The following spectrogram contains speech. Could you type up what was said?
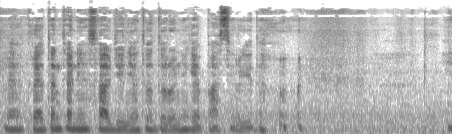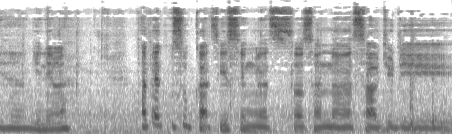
Nah, kelihatan kan ya saljunya tuh turunnya kayak pasir gitu. ya, ginilah. Tapi aku suka sih ngeliat suasana salju di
